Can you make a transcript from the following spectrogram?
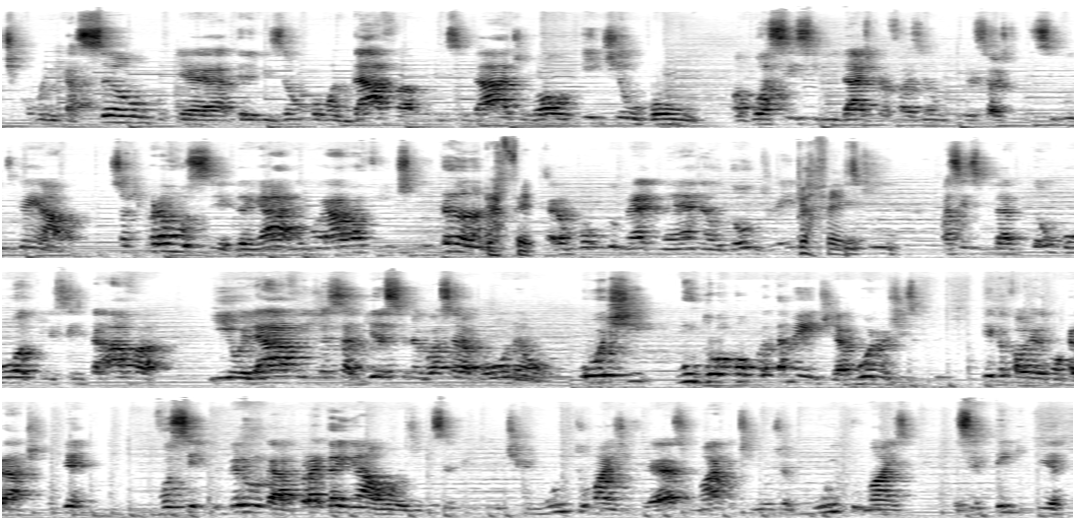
de comunicação, porque a televisão comandava a publicidade, logo quem tinha um bom, uma boa sensibilidade para fazer um comercial de 30 segundos ganhava. Só que para você ganhar demorava 20, 30 anos. Perfeito. Era um pouco do Mad Men, né? o Don Draper, Perfeito. que tinha uma sensibilidade tão boa que ele sentava e olhava e já sabia se o negócio era bom ou não. Hoje mudou completamente. E a boa notícia, por que eu falo democrático? Porque você, em primeiro lugar, para ganhar hoje, você tem que ter um time muito mais diverso, o marketing hoje é muito mais você tem que ter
